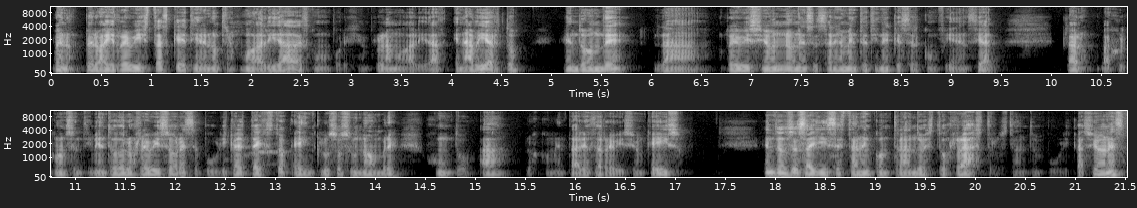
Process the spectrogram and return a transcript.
Bueno, pero hay revistas que tienen otras modalidades, como por ejemplo la modalidad en abierto, en donde la revisión no necesariamente tiene que ser confidencial. Claro, bajo el consentimiento de los revisores se publica el texto e incluso su nombre junto a los comentarios de revisión que hizo. Entonces allí se están encontrando estos rastros, tanto en publicaciones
